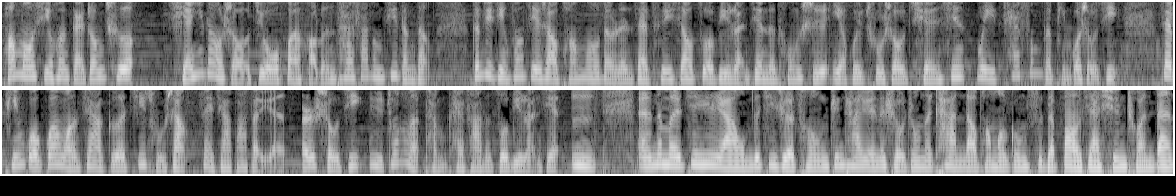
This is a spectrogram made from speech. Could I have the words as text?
庞某喜欢改装车。钱一到手就换好轮胎、发动机等等。根据警方介绍，庞某等人在推销作弊软件的同时，也会出售全新未拆封的苹果手机，在苹果官网价格基础上再加八百元，而手机预装了他们开发的作弊软件。嗯，呃，那么近日啊，我们的记者从侦查员的手中呢看到庞某公司的报价宣传单。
